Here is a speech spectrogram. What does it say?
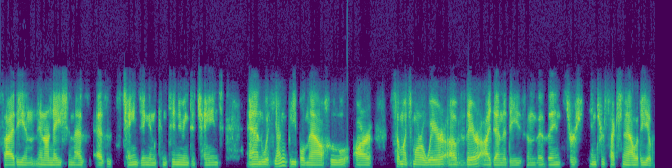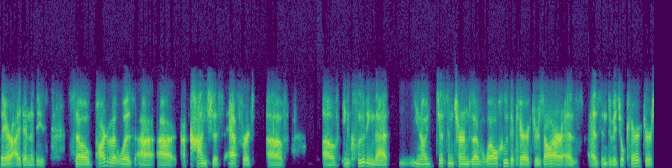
society and in our nation as as it's changing and continuing to change, and with young people now who are so much more aware of their identities and the, the inter- intersectionality of their identities. So part of it was a, a, a conscious effort of of including that, you know, just in terms of well, who the characters are as as individual characters,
